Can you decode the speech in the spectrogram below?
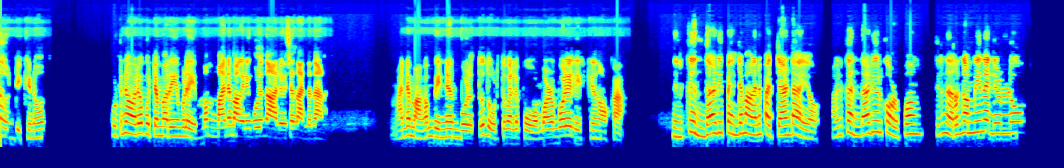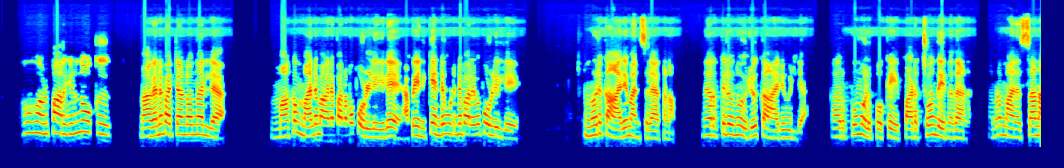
നീണ്ടിക്കണു. കുട്ടിനെ ഓരോ കുറ്റം പറയുമ്പോഴേ ഉമ്മ മകനെയും കൂടി ഒന്ന് ആലോചിച്ചാൽ നല്ലതാണ്. ഉമ്മാന്റെ മകൻ പിന്നെ വെളുത്തു തൂർത്ത് വല്ല പൂവമ്പഴം പോലെ ഇരിക്കുന്നു നോക്കാം നിനക്ക് എന്താടി ഇപ്പൊ എന്റെ മകനെ പറ്റാണ്ടായോ? അവനക്ക് എന്താടി ഒരു കുഴപ്പം? ഇത്തിരി നിറം കമ്മിന്നല്ലേ ഉള്ളൂ. ഓ അവൾ പറയണു നോക്ക്. മകനെ പറ്റാണ്ടോന്നല്ല. ഉമ്മാക്ക് ഉമ്മാന്റെ മകനെ പറഞ്ഞപ്പോ പൊള്ളിയില്ലേ? അപ്പൊ എനിക്ക് എന്റെ കുട്ടിനെ പറയുമ്പോ പൊള്ളില്ലേ നമ്മ ഒരു കാര്യം മനസ്സിലാക്കണം. നിറത്തിലൊന്നും ഒരു കാര്യമില്ല കറുപ്പും വെളുപ്പൊക്കെ പടച്ചോൻ തരുന്നതാണ്. നമ്മുടെ മനസ്സാണ്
